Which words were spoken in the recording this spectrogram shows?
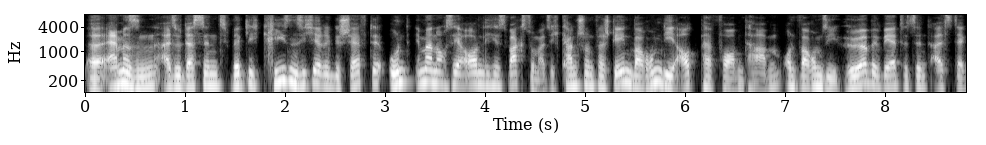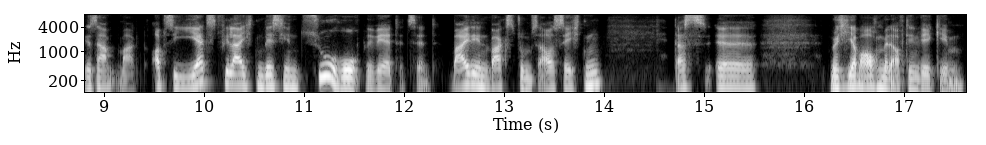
äh, Amazon. Also das sind wirklich krisensichere Geschäfte und immer noch sehr ordentliches Wachstum. Also ich kann schon verstehen, warum die outperformed haben und warum sie höher bewertet sind als der Gesamtmarkt. Ob sie jetzt vielleicht ein bisschen zu hoch bewertet sind bei den Wachstumsaussichten, das äh, möchte ich aber auch mit auf den Weg geben.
